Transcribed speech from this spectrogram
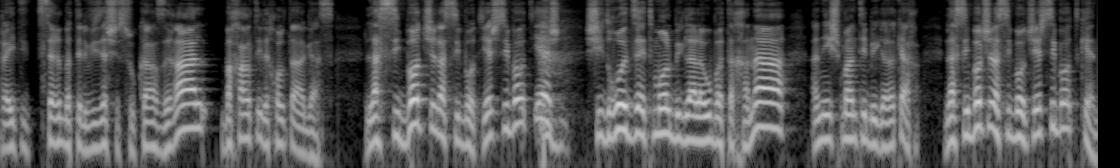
ראיתי סרט בטלוויזיה שסוכר זה רעל, בחרתי לאכול את האגס. לסיבות של הסיבות, יש סיבות? יש. שידרו את זה אתמול בגלל ההוא בתחנה, אני השמנתי בגלל ככה. לסיבות של הסיבות, שיש סיבות? כן.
